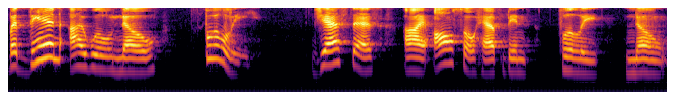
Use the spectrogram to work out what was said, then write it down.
but then I will know fully, just as I also have been fully known.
